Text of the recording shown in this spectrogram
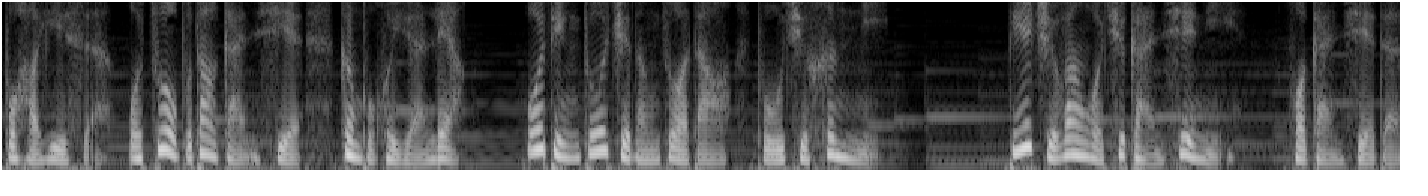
不好意思，我做不到感谢，更不会原谅。我顶多只能做到不去恨你。别指望我去感谢你，我感谢的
